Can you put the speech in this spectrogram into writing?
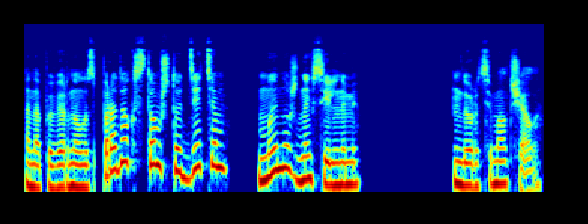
Она повернулась. «Парадокс в том, что детям мы нужны сильными». Дороти молчала.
